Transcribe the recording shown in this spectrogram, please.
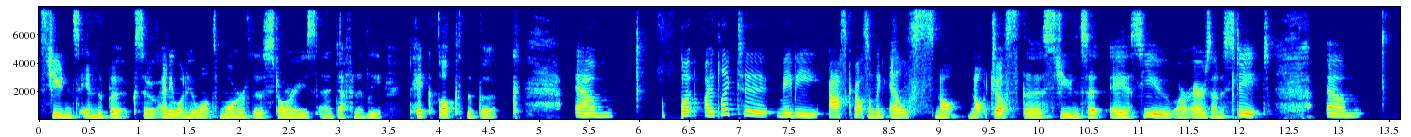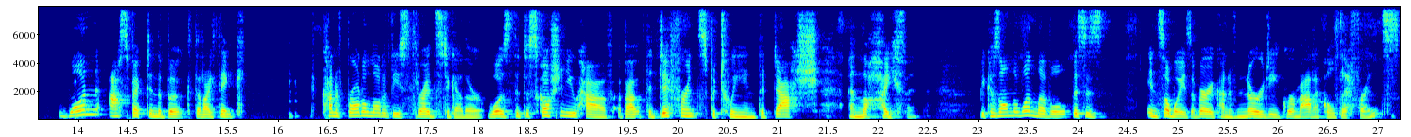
students in the book. So anyone who wants more of those stories, uh, definitely pick up the book. Um, but I'd like to maybe ask about something else, not not just the students at ASU or Arizona State. Um, one aspect in the book that I think kind of brought a lot of these threads together was the discussion you have about the difference between the dash and the hyphen. Because on the one level, this is in some ways a very kind of nerdy grammatical difference.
